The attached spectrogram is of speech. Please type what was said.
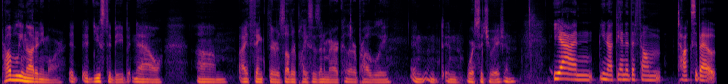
probably not anymore. It, it used to be, but now um, I think there's other places in America that are probably in, in, in worse situation. Yeah, and you know, at the end of the film, talks about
